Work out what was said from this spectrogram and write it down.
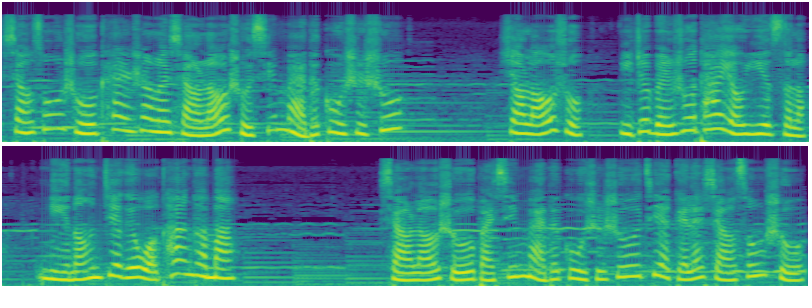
小松鼠看上了小老鼠新买的故事书。小老鼠，你这本书太有意思了，你能借给我看看吗？小老鼠把新买的故事书借给了小松鼠。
